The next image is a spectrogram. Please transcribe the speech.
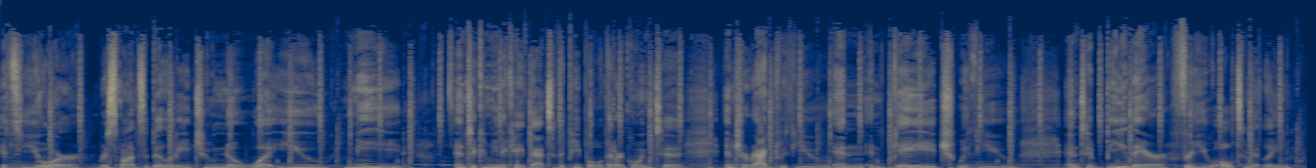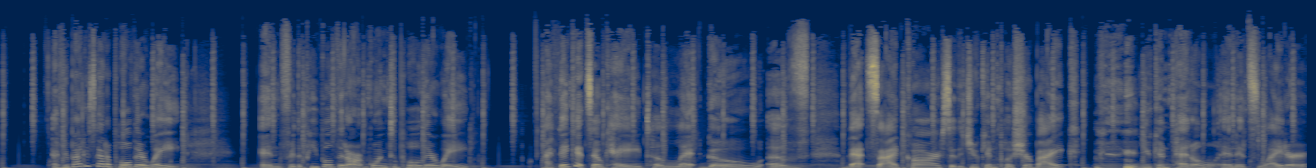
It's your responsibility to know what you need and to communicate that to the people that are going to interact with you and engage with you and to be there for you ultimately. Everybody's got to pull their weight. And for the people that aren't going to pull their weight, I think it's okay to let go of that sidecar so that you can push your bike, you can pedal and it's lighter.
